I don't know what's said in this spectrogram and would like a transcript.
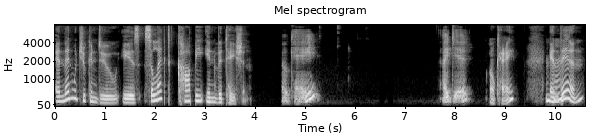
And then what you can do is select copy invitation. Okay. I did. Okay. Mhm. And then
